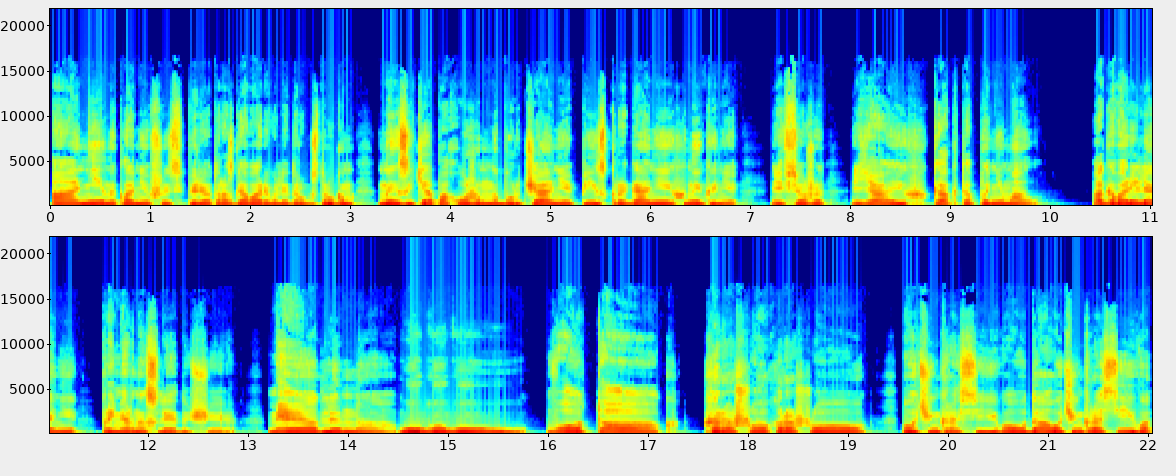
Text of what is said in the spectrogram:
а они, наклонившись вперед, разговаривали друг с другом на языке, похожем на бурчание, писк, рыгание и хныканье, и все же я их как-то понимал. А говорили они примерно следующее. «Медленно! У-гу-гу! Вот так! Хорошо, хорошо! Очень красиво! О да, очень красиво!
